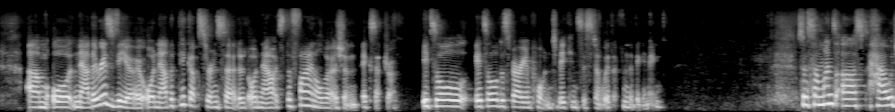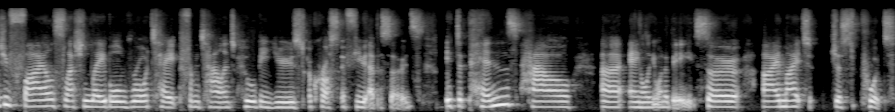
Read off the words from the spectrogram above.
um, or now there is VO, or now the pickups are inserted, or now it's the final version, etc. It's all it's all just very important to be consistent with it from the beginning. So someone's asked, how would you file slash label raw tape from talent who will be used across a few episodes? It depends how uh, anal you want to be. So I might just put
